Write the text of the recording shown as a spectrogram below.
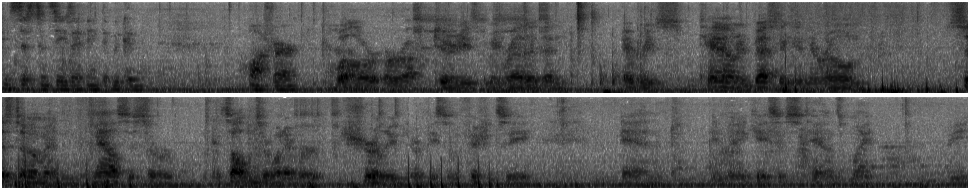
consistencies I think that we could offer. Well, or, or opportunities, I mean, rather than every s- town investing in their own system and analysis or consultants or whatever, surely there'd be some efficiency. And in many cases, towns might be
